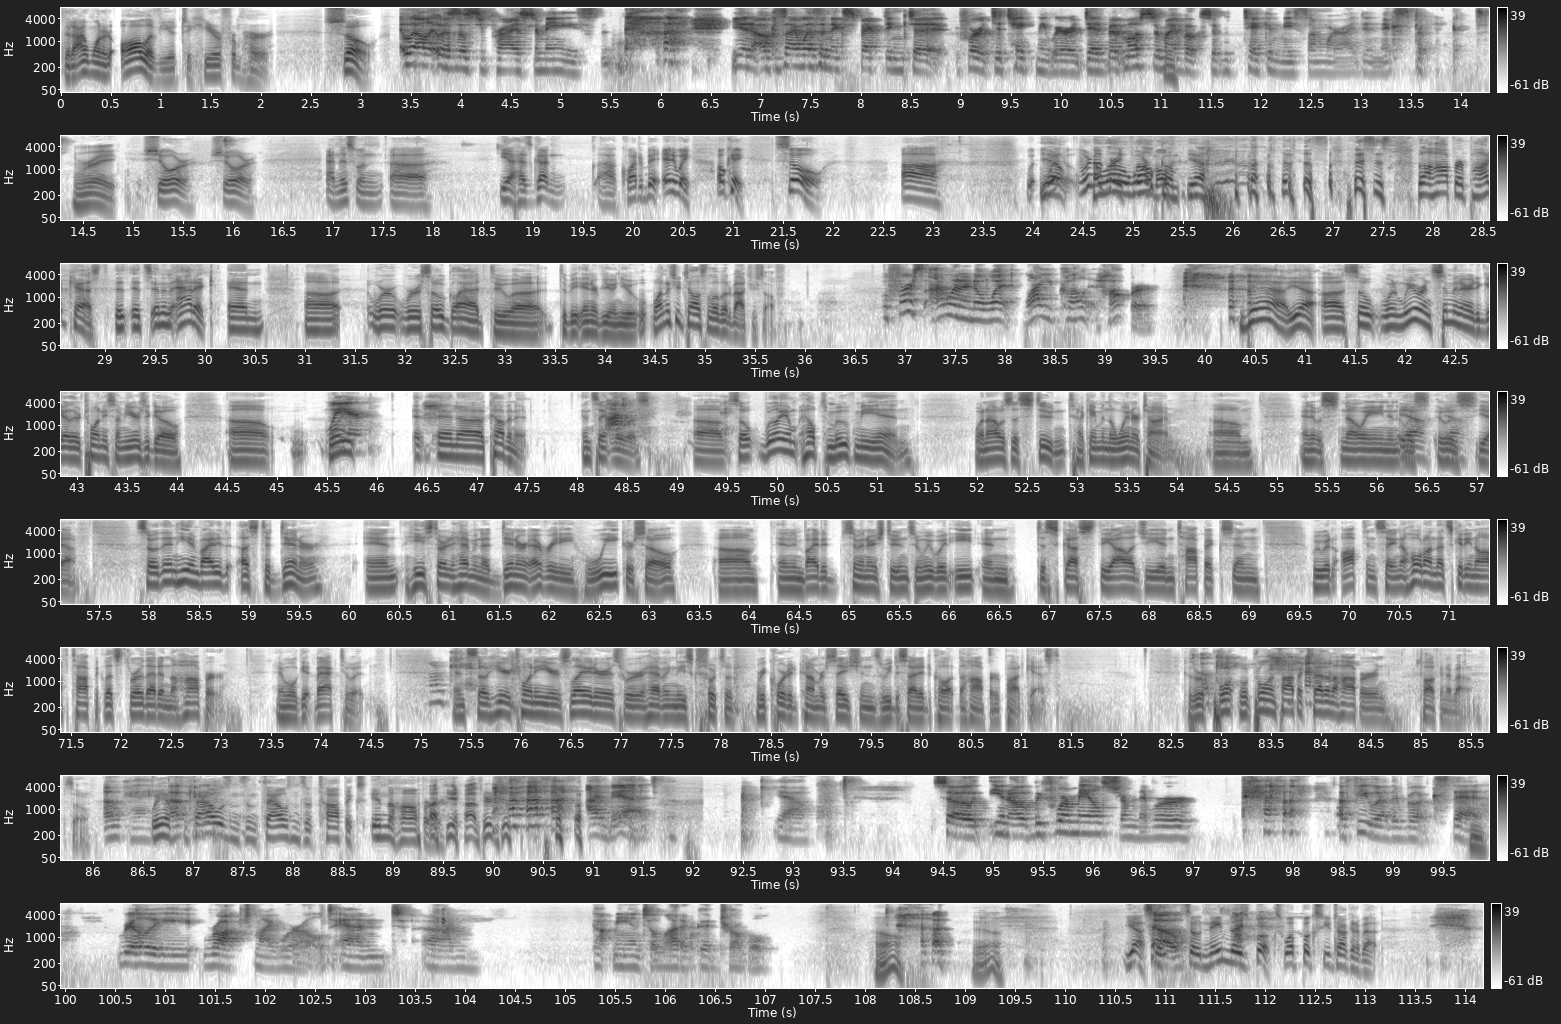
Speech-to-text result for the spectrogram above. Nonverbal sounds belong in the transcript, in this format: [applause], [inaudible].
that I wanted all of you to hear from her. So, well, it was a surprise to me, [laughs] you know, because I wasn't expecting to for it to take me where it did. But most of my books have taken me somewhere I didn't [laughs] expect. Right. Sure, sure. And this one, uh, yeah, has gotten uh, quite a bit. Anyway, okay, so uh, yeah, we're, we're not hello, very formal. welcome. [laughs] Yeah, [laughs] this, this is the Hopper Podcast. It, it's in an attic, and uh, we're we're so glad to uh, to be interviewing you. Why don't you tell us a little bit about yourself? Well, first, I want to know what why you call it Hopper. [laughs] yeah, yeah. Uh, so when we were in seminary together twenty some years ago, uh, where in uh, Covenant in St. Ah. Louis. Uh, so William helped move me in when I was a student. I came in the wintertime, um, and it was snowing, and it Yeah, was it was yeah. So then he invited us to dinner, and he started having a dinner every week or so, um, and invited seminary students, and we would eat and discuss theology and topics, and we would often say, "Now hold on, that's getting off topic. Let's throw that in the hopper." And we'll get back to it. Okay. And so here, 20 years later, as we're having these sorts of recorded conversations, we decided to call it the Hopper Podcast because we're Okay. pull, we're pulling topics out of the [laughs] hopper and talking about them. So okay, We have okay. thousands and thousands of topics in the hopper. [laughs] yeah, they're just [laughs] I bet. Yeah. So, you know, before Malestrom, there were a few other books that really rocked my world and um, got me into a lot of good trouble. oh [laughs] yeah. yeah. So, So- so name those books. What books are you talking about?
